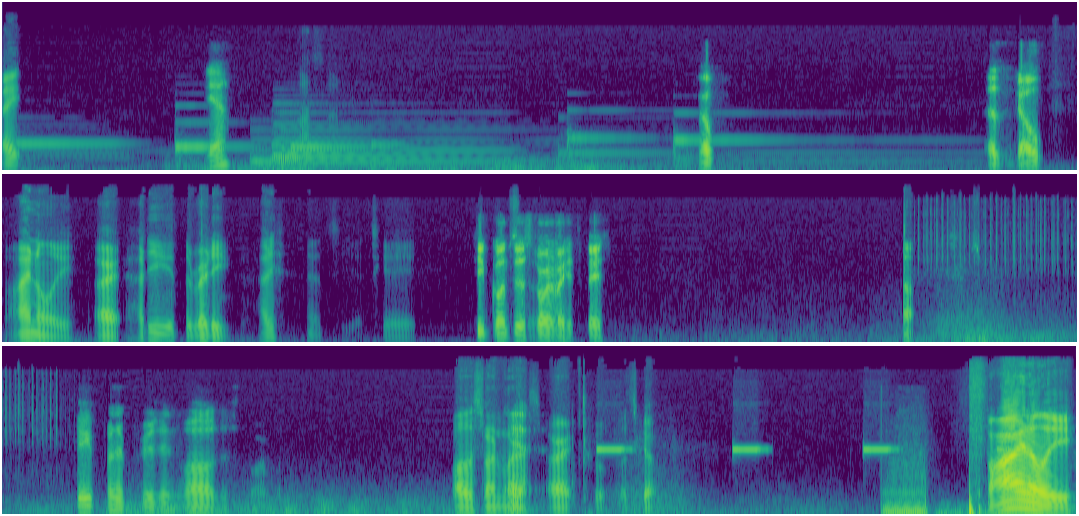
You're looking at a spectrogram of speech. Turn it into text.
right? Yeah. Awesome. Let's go. Finally. All right. How do you get the ready? How do you, let's see. Escape. Keep going to the store. Hit space. Oh. Escape from the prison while the storm. While the storm Yeah. All right. Cool. Let's go. Finally.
